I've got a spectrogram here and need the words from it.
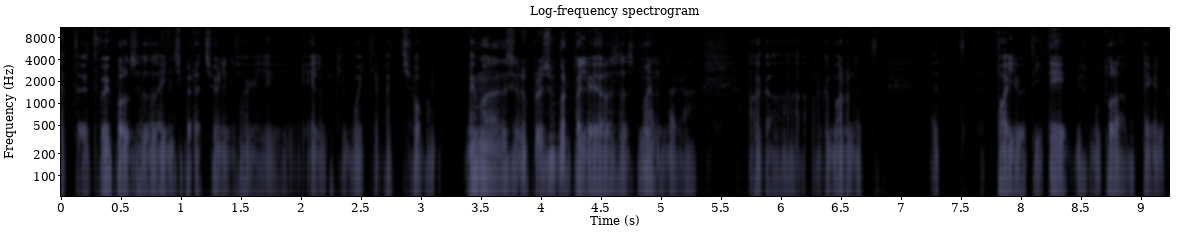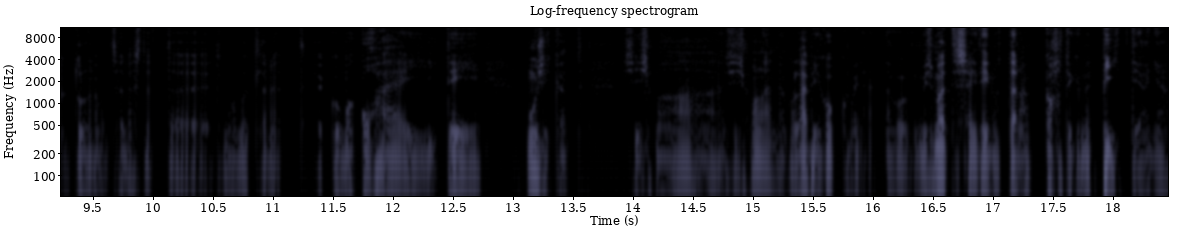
et, et võib-olla sellele inspiratsioonile sageli eelnebki motivatsioon või ma super, super palju ei ole sellest mõelnud, aga, aga, aga ma arvan, et et, et paljud ideed, mis mul tulevad, tegelikult tulenevad sellest, et, et ma mõtlen, et kui ma kohe ei tee muusikat, siis ma, siis ma olen nagu läbikukkumine, et nagu mis mõttes sa ei teinud täna kahtekümmet biiti, on ju.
